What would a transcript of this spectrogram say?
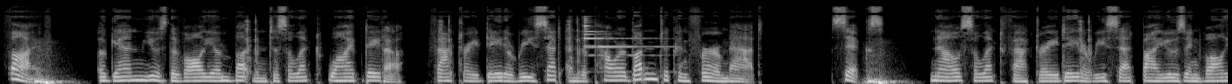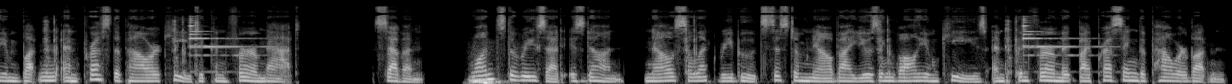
5. Again use the volume button to select wipe data, factory data reset and the power button to confirm that. 6. Now select factory data reset by using volume button and press the power key to confirm that. 7. Once the reset is done, now select Reboot System now by using volume keys and confirm it by pressing the power button.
